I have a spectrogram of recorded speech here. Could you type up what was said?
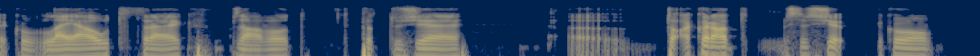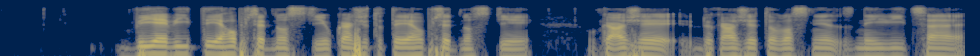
jako layout track, závod, protože uh, to akorát, myslím si, že jako vyjeví ty jeho přednosti, ukáže to ty jeho přednosti, ukáže, dokáže to vlastně nejvíce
